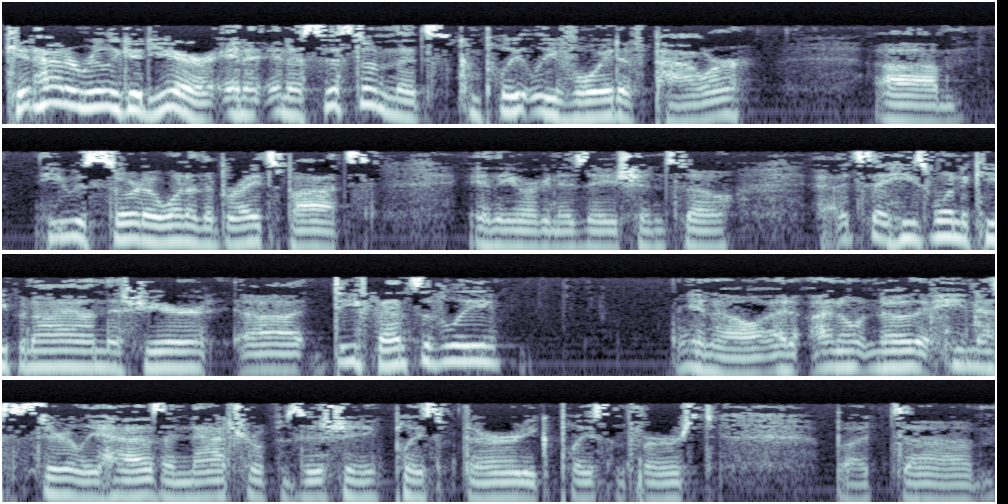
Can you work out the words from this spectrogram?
kid had a really good year in a, in a system that's completely void of power. Um, he was sort of one of the bright spots in the organization. So I'd say he's one to keep an eye on this year. Uh, defensively, you know, I, I don't know that he necessarily has a natural position. He can play some third, he can play some first, but um,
